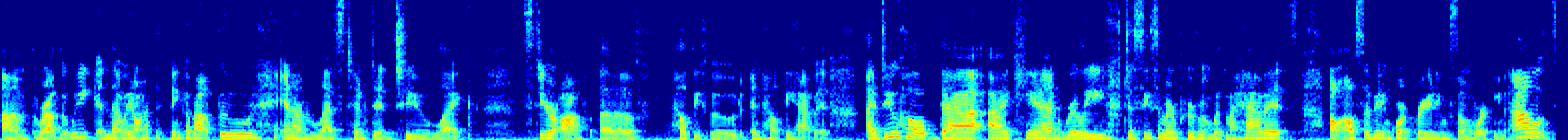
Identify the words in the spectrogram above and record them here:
um, throughout the week. And that way I don't have to think about food and I'm less tempted to like steer off of healthy food and healthy habit. I do hope that I can really just see some improvement with my habits. I'll also be incorporating some working out.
